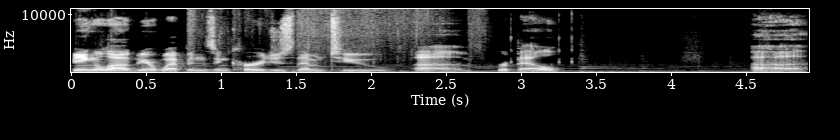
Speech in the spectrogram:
Being allowed near weapons encourages them to uh, rebel. Uh,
